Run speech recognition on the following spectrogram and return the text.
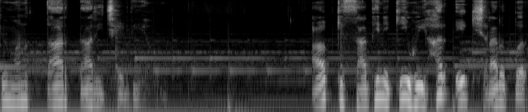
क्यों मानो तार तार ही छेड़ दिए हो। आपके साथी ने की हुई हर एक शरारत पर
